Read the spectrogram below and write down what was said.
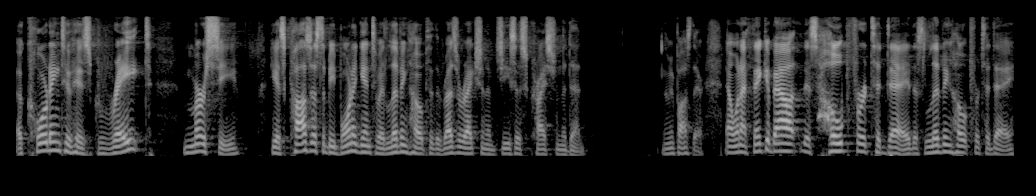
according to his great mercy he has caused us to be born again to a living hope through the resurrection of Jesus Christ from the dead. Let me pause there. Now, when I think about this hope for today, this living hope for today,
